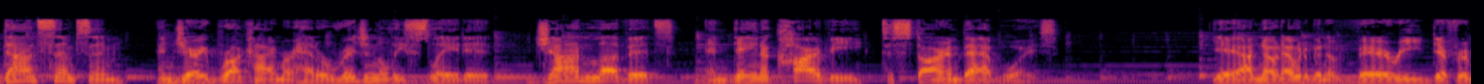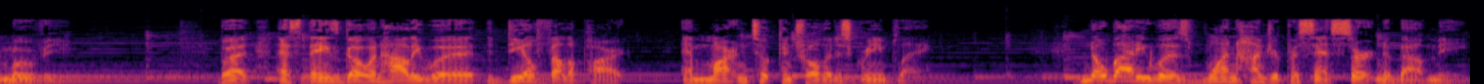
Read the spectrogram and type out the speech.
Don Simpson and Jerry Bruckheimer had originally slated Jon Lovitz and Dana Carvey to star in Bad Boys. Yeah, I know that would have been a very different movie. But as things go in Hollywood, the deal fell apart and Martin took control of the screenplay. Nobody was 100% certain about me.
